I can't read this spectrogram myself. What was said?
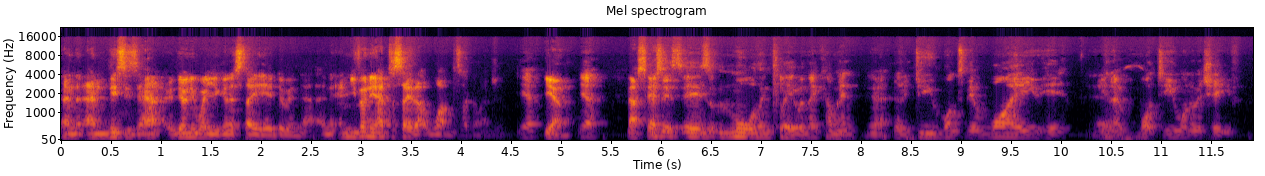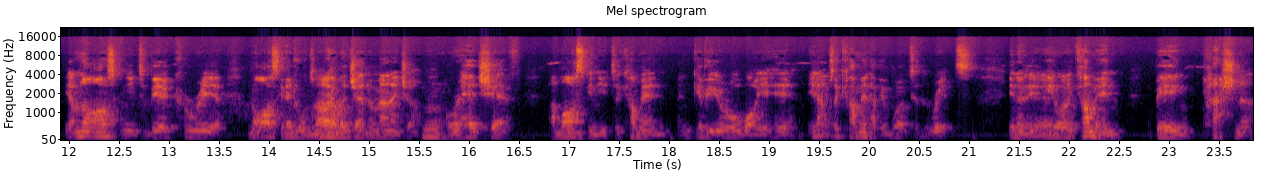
and and this is how, the only way you're going to stay here doing that. And and you've only had to say that once, I can imagine. That's It's, it. it's, it's more than clear when they come in. Yeah. You know, do you want to be? A, why are you here? You know, what do you want to achieve? I'm not asking you to be a career. I'm not asking everyone to No. become a general manager Hmm. or a head chef. I'm asking you to come in and give it your all while you're here. You don't have to come in having worked at the Ritz. You know, Yeah. you want to come in being passionate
